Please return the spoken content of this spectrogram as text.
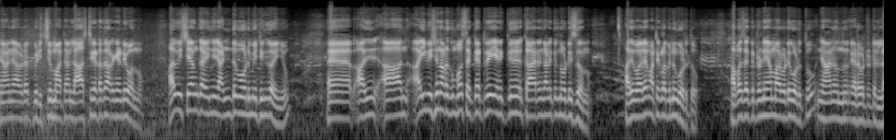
ഞാൻ അവിടെ പിടിച്ചു മാറ്റാൻ ലാസ്റ്റ് ഘട്ടത്തിൽ ഇറങ്ങേണ്ടി വന്നു. ആ വിഷയം കഴിഞ്ഞ് രണ്ട് ബോർഡ് മീറ്റിംഗ് കഴിഞ്ഞു. അതിന് ഈ വിഷയം നടക്കുമ്പോൾ സെക്രട്ടറി എനിക്ക് കാരണം കാണിക്കൽ നോട്ടീസ് തന്നു. അതുപോലെ മറ്റു ക്ലബിനും കൊടുത്തു. അപ്പോൾ സെക്രട്ടറിന് ഞാൻ മറുപടി കൊടുത്തു. ഞാനൊന്നും ഇടപെട്ടിട്ടില്ല.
